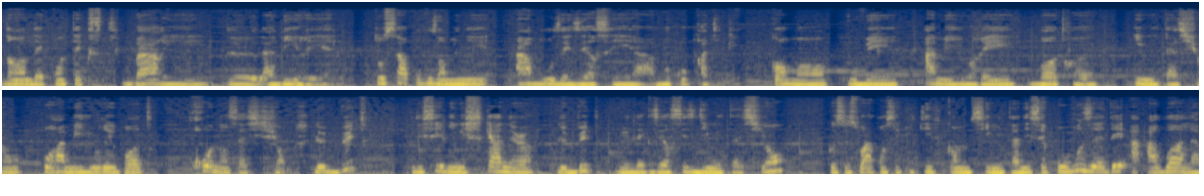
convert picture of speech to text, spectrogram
dans des contextes variés de la vie réelle. Tout ça pour vous emmener à vous exercer, à beaucoup pratiquer. Comment vous pouvez améliorer votre imitation pour améliorer votre prononciation? Le but du Saving Scanner, le but de l'exercice d'imitation, que ce soit consécutif comme simultané, c'est pour vous aider à avoir la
